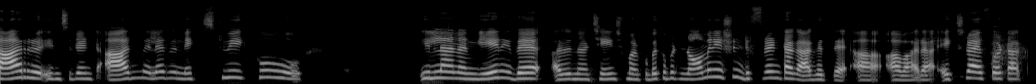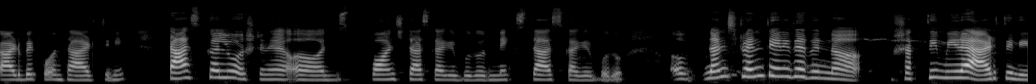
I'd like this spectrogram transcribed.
ಕಾರ್ ಇನ್ಸಿಡೆಂಟ್ ಆದಮೇಲೆ ಅದು ನೆಕ್ಸ್ಟ್ ವೀಕು ಇಲ್ಲ, ನನ್ಗೆ ಏನಿದೆ ಅದನ್ನ ಚೇಂಜ್ ಮಾಡ್ಕೋಬೇಕು ಬಟ್ ನಾಮಿನೇಷನ್ ಡಿಫ್ರೆಂಟ್ ಆಗಿ ಆಗುತ್ತೆ ಆ ವಾರ. ಎಕ್ಸ್ಟ್ರಾ ಎಫರ್ಟ್ ಹಾಕಿ ಆಡಬೇಕು ಅಂತ ಆಡ್ತೀನಿ. ಟಾಸ್ಕಲ್ಲೂ ಅಷ್ಟೇ ಸ್ಪಾಂಜ್ ಟಾಸ್ಕ್ ಆಗಿರ್ಬೋದು ನೆಕ್ಸ್ಟ್ ಟಾಸ್ಕ್ ಆಗಿರ್ಬೋದು. ನನ್ನ ಸ್ಟ್ರೆಂತ್ ಏನಿದೆ ಅದನ್ನ ಶಕ್ತಿ ಮೀರೇ ಆಡ್ತೀನಿ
